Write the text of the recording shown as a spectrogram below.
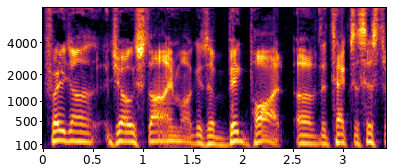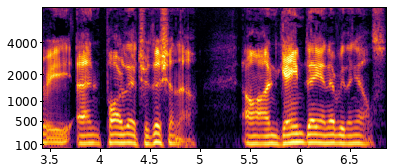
Freddie Joe, Joe Steinmark is a big part of the Texas history and part of their tradition now on game day and everything else.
